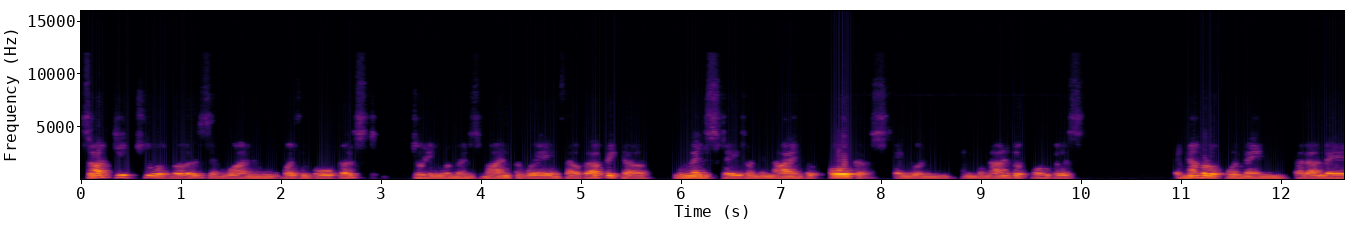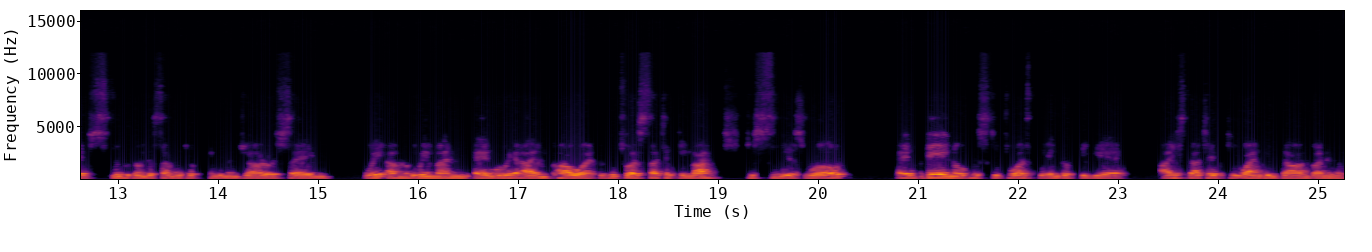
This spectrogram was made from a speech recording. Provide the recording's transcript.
So I did two of those, and one was in August during Women's Month, where in South Africa, Women's Day is on the 9th of August. And on, on the 9th of August, a number of women that are led stood on the summit of Kilimanjaro saying, we are women and we are empowered, which was such a delight to see as well. And then obviously towards the end of the year, I started to winding down, running a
